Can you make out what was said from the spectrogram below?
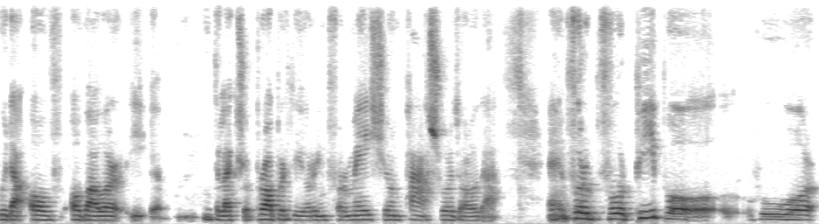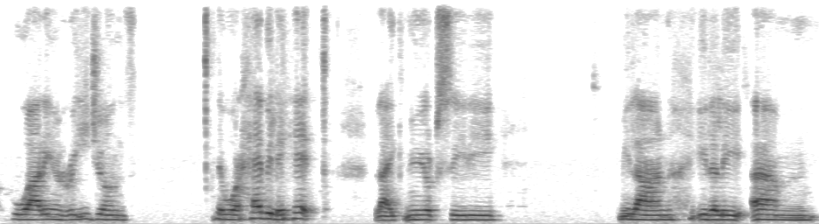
with a, of of our uh, intellectual property or information, passwords, all that. And for for people who are who are in regions that were heavily hit, like New York City, Milan, Italy, um,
